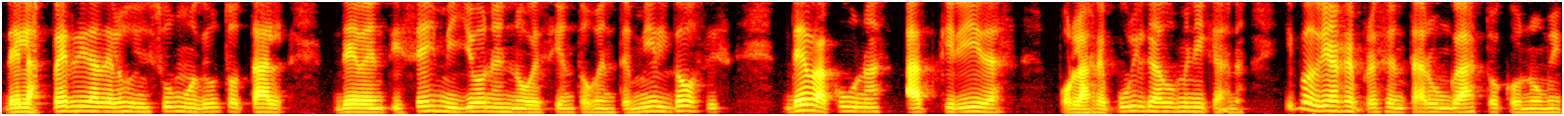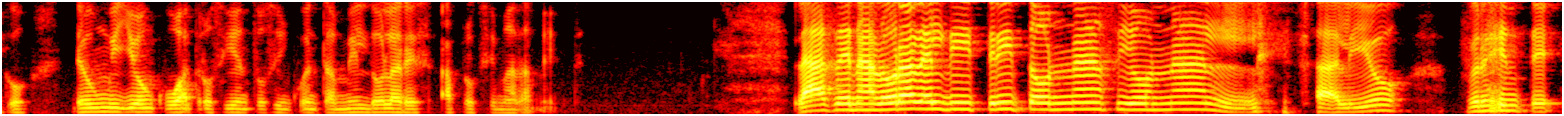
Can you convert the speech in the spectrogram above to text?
de las pérdidas de los insumos de un total de 26.920.000 dosis de vacunas adquiridas por la República Dominicana y podrían representar un gasto económico de 1.450.000 dólares aproximadamente. La senadora del Distrito Nacional salió frente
